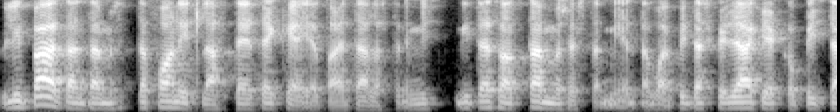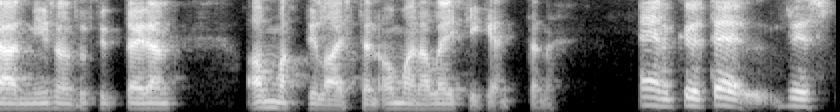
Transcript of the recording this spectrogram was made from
ylipäätään tämmöiset, että fanit lähtee tekemään jotain tällaista, niin mit, mitä sä oot tämmöisestä mieltä vai pitäisikö jääkiekko pitää niin sanotusti teidän ammattilaisten omana leikkikenttänä? En, no kyllä te, siis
